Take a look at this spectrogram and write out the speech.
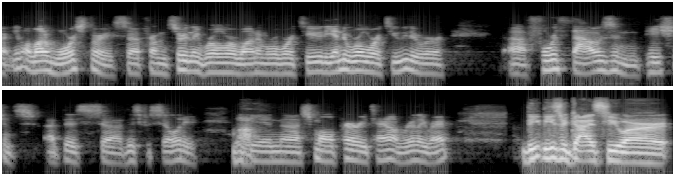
uh, you know a lot of war stories uh, from certainly World War One and World War Two. The end of World War Two, there were uh, four thousand patients at this uh, this facility wow. in a small prairie town. Really, right? these are guys who are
